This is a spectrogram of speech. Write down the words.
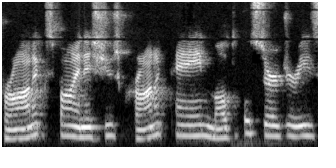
chronic spine issues, chronic pain, multiple surgeries.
